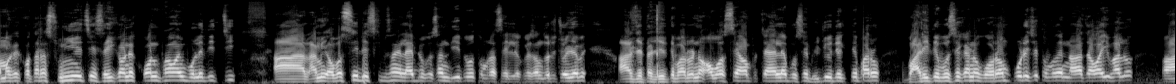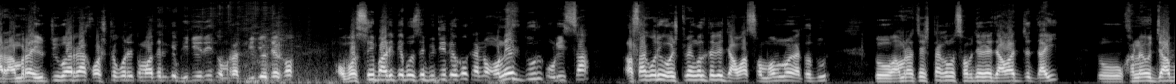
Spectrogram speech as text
আমাকে কথাটা শুনিয়েছে, সেই কারণে কনফার্ম আমি বলে দিচ্ছি। আর আমি অবশ্যই ডিসক্রিপশনে লাইভ লোকেশন দিয়ে দেবো, তোমরা সেই লোকেশন ধরে চলে যাবে। আর যেটা যেতে পারবে না, অবশ্যই আমার চ্যানেলে বসে ভিডিও দেখতে পারো। বাড়িতে বসে কেন গরম পড়েছে, তোমাদের না যাওয়াই ভালো। আর আমরা ইউটিউবাররা কষ্ট করে তোমাদেরকে ভিডিও দিই, তোমরা ভিডিও দেখো। অবশ্যই বাড়িতে বসে ভিডিও দেখো, কেন অনেক দূর উড়িষ্যা। আশা করি ওয়েস্ট বেঙ্গল থেকে যাওয়া সম্ভব নয় এত দূর। তো আমরা চেষ্টা করব সব জায়গায় যাওয়ার, যাই। তো ওখানেও যাব।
